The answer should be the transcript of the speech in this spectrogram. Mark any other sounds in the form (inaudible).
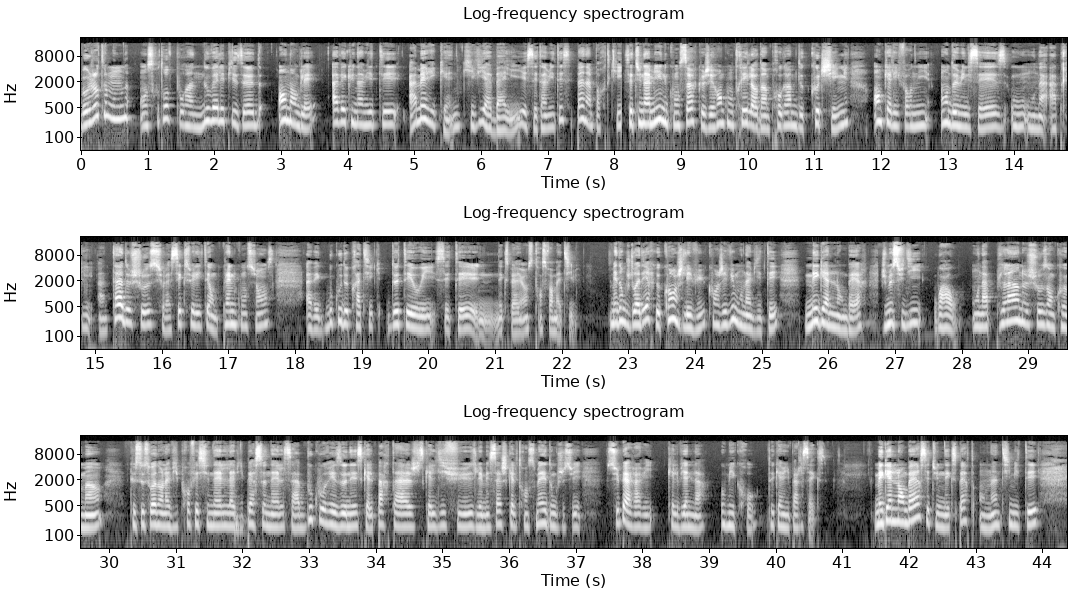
Bonjour tout le monde, on se retrouve pour un nouvel épisode en anglais avec une invitée américaine qui vit à Bali et cette invitée c'est pas n'importe qui. C'est une amie, une consoeur que j'ai rencontrée lors d'un programme de coaching en Californie en 2016 où on a appris un tas de choses sur la sexualité en pleine conscience avec beaucoup de pratiques, de théories. C'était une expérience transformative. Mais donc je dois dire que quand je l'ai vue, quand j'ai vu mon invitée, Megan Lambert, je me suis dit waouh, on a plein de choses en commun, que ce soit dans la vie professionnelle, la vie personnelle, ça a beaucoup résonné ce qu'elle partage, ce qu'elle diffuse, les messages qu'elle transmet, donc je suis super ravie qu'elle vienne là, au micro de Camille Parle. Megan Lambert, c'est une experte en intimité.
